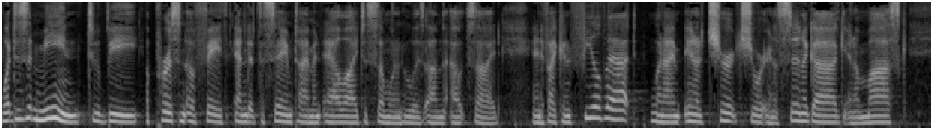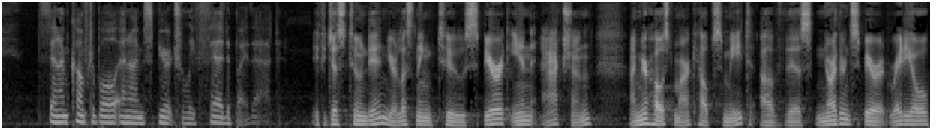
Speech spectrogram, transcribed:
What does it mean to be a person of faith and at the same time an ally to someone who is on the outside? And if I can feel that when I'm in a church or in a synagogue, in a mosque, then I'm comfortable and I'm spiritually fed by that. If you just tuned in, you're listening to Spirit in Action. I'm your host, Mark Helpsmeet, of this Northern Spirit Radio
